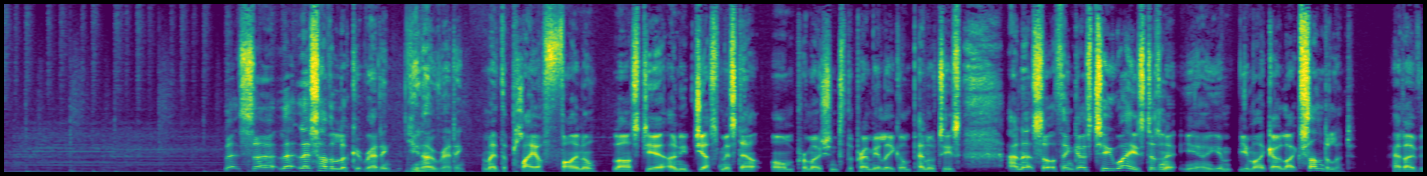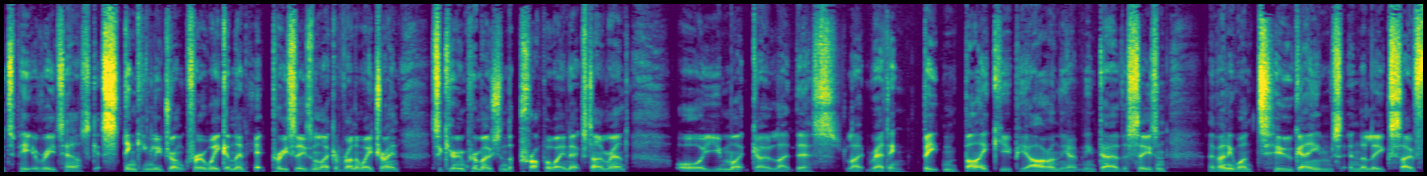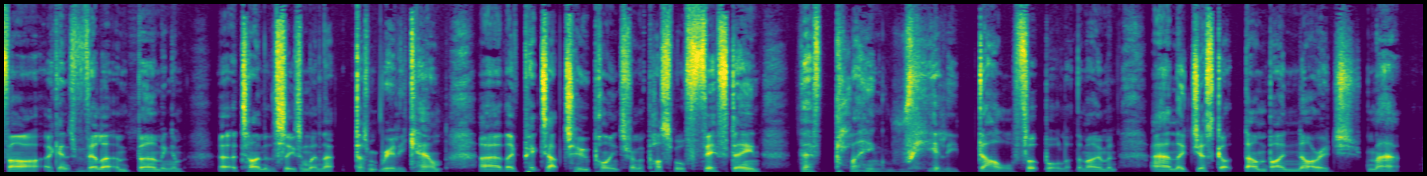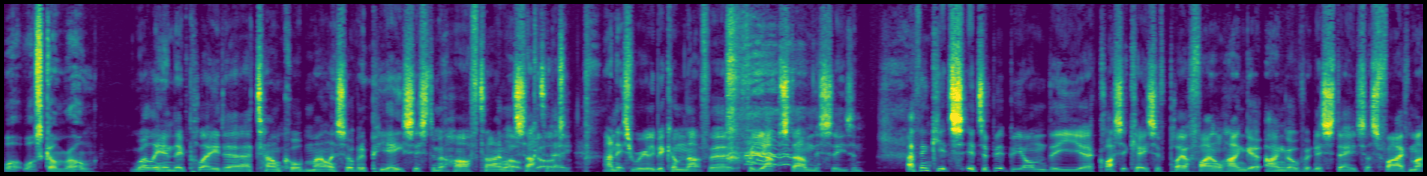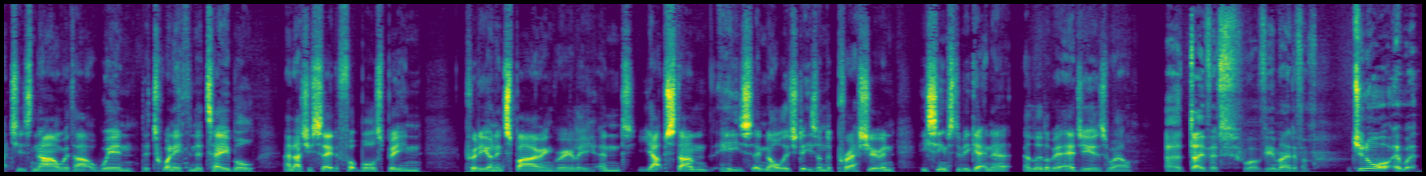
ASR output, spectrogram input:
Let's uh, let, us have a look at Reading. You know Reading. They made the playoff final last year, only just missed out on promotion to the Premier League on penalties. And that sort of thing goes two ways, doesn't it? You know, you, you might go like Sunderland, head over to Peter Reid's house, get stinkingly drunk for a week, and then hit pre season like a runaway train, securing promotion the proper way next time round. Or you might go like this, like Reading, beaten by QPR on the opening day of the season. They've only won two games in the league so far against Villa and Birmingham at a time of the season when that doesn't really count. Uh, they've picked up two points from a possible 15. They're playing really dull football at the moment, and they just got done by Norwich. Matt, what, what's gone wrong? Well, Ian, they played a, a, town called Malice over the PA system at half time on Oh, Saturday, God. and it's really become that for, for Jaap Stam this season. I think it's it's a bit beyond the uh, classic case of playoff final hang- hangover at this stage. That's five matches now without a win, the 20th in the table, and as you say, the football's been pretty uninspiring, really. And Jaap Stam, he's acknowledged that he's under pressure, and he seems to be getting a, a little bit edgy as well. Uh, David, what have you made of him? Do you know what? It wa-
